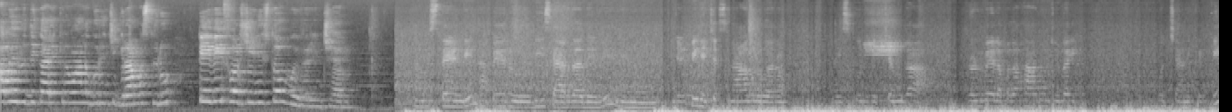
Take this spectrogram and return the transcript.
అభివృద్ధి కార్యక్రమాల గురించి గ్రామస్తులు టీవీ ఫోర్తో వివరించారు. నమస్తే అండి. నా పేరు డి శారదాదేవి. నేను జెడ్పీహెచ్ఎస్ నాగులవరం హై స్కూల్ హెచ్ఎంగా రెండు వేల పదహారు జూలై వచ్చాను ఇక్కడికి.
